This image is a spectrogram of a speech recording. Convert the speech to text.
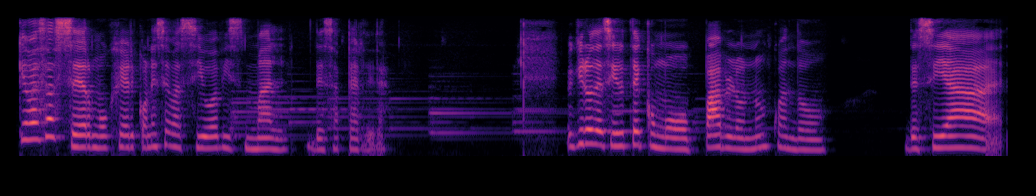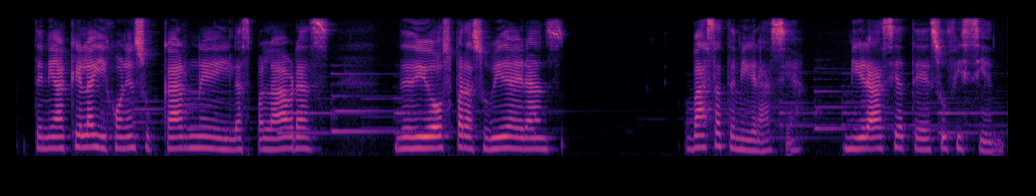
¿Qué vas a hacer, mujer, con ese vacío abismal de esa pérdida? Yo quiero decirte como Pablo, ¿no? Cuando decía, tenía aquel aguijón en su carne y las palabras de Dios para su vida eran, bástate mi gracia, mi gracia te es suficiente.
